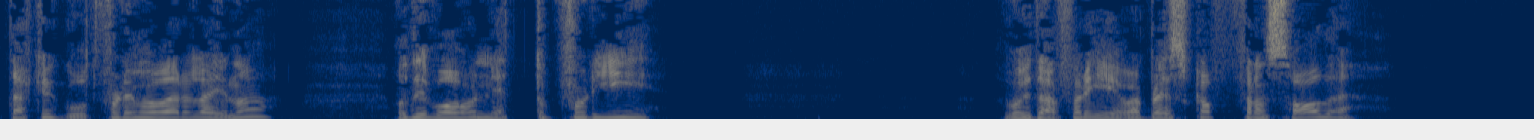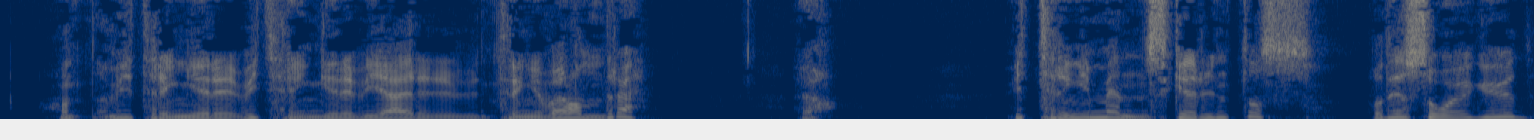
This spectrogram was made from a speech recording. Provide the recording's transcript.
det er ikke godt for dem å være aleine. Og det var nettopp fordi Det var jo derfor Eva ble skapt, for han sa det. Han, vi, trenger, vi, trenger, vi, er, vi trenger hverandre. Ja. Vi trenger mennesker rundt oss. Og det så jo Gud.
